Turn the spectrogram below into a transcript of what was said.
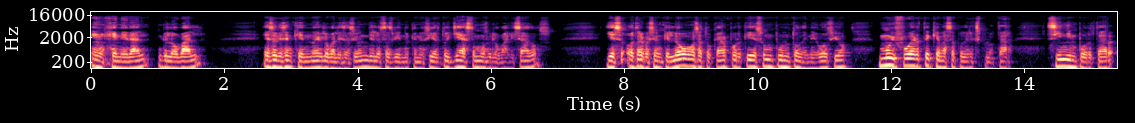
en general, global. Eso que dicen que no hay globalización, ya lo estás viendo que no es cierto, ya estamos globalizados. Y es otra cuestión que luego vamos a tocar porque es un punto de negocio muy fuerte que vas a poder explotar sin importar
